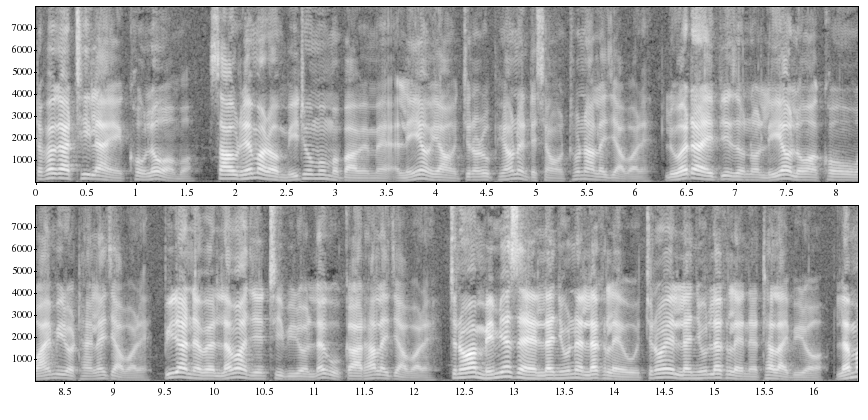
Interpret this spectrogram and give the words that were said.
တစ်ဖက်ကထိလိုက်ရင်ခုံလောက်အောင်ပေါ့ စာအုပ်ထဲမှာတော့မီးထိုးမမပါပဲမဲ့အလင်းရောက်ရအောင်ကျွန်တော်တို့ဖျောင်းတဲ့တစ်ချောင်းကိုထွန်းနှလိုက်ကြပါတယ်လိုအပ်တာတွေပြည့်စုံတော့၄ယောက်လုံးကခုံကိုဝိုင်းပြီးတော့ထိုင်လိုက်ကြပါတယ်ပြီးတာနဲ့ပဲလက်မချင်းထိပြီးတော့လက်ကိုကာထားလိုက်ကြပါတယ်ကျွန်တော်ကမင်းမျက်စံရဲ့လက်ညှိုးနဲ့လက်ကလေးကိုကျွန်တော်ရဲ့လက်ညှိုးလက်ကလေးနဲ့ထပ်လိုက်ပြီးတော့လက်မ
